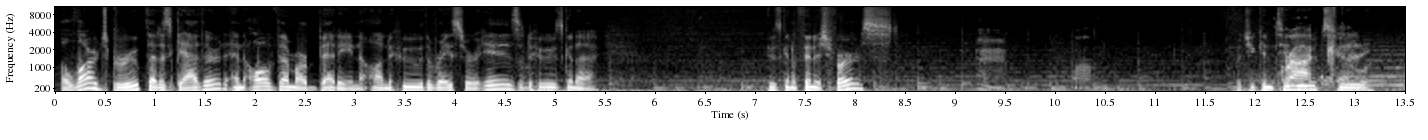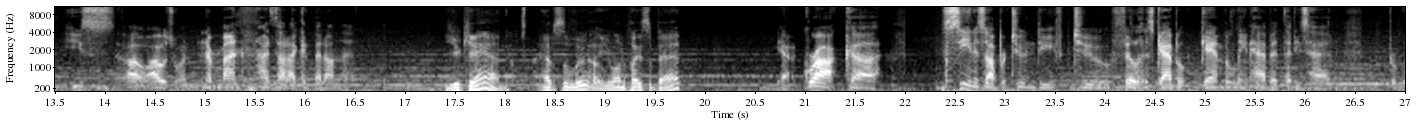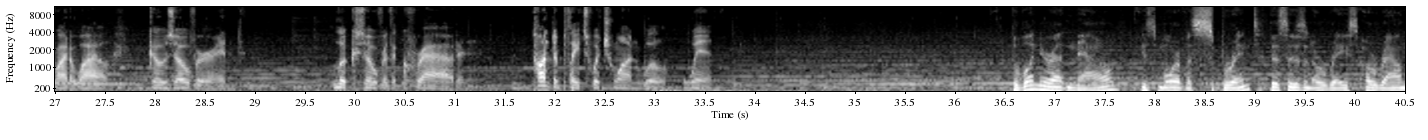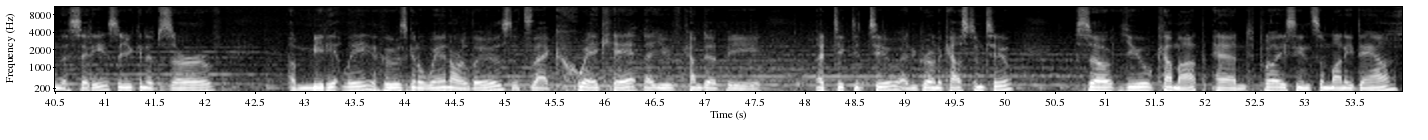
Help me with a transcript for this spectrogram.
a large group that is gathered and all of them are betting on who the racer is and who's gonna who's going to finish first, Hmm. Well, but you continue Grok, to. he's. Oh, I was one. Never mind. I thought I could bet on that. You can absolutely. Oh. You want to place a bet? Yeah, Grok, uh, seeing his opportunity to fill his gab- gambling habit that he's had for quite a while, goes over and looks over the crowd and contemplates which one will win. The one you're at now is more of a sprint. This isn't a race around the city, so you can observe immediately who's going to win or lose. It's that quick hit that you've come to be addicted to and grown accustomed to. So you come up and placing some money down.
